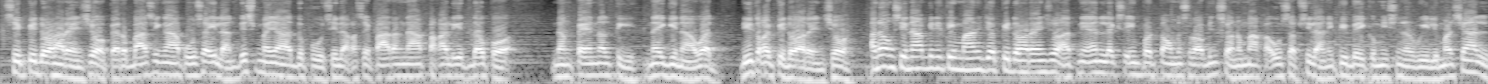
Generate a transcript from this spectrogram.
si Pido Harencio. Pero base nga po sa ilan, dismayado po sila kasi parang napakaliit daw po ng penalty na iginawad dito kay Pido Harencio. Ano ang sinabi ni Team Manager Pido Harencio at ni NLEX Import Thomas Robinson nang makausap sila ni PBA Commissioner Willie Marcial?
